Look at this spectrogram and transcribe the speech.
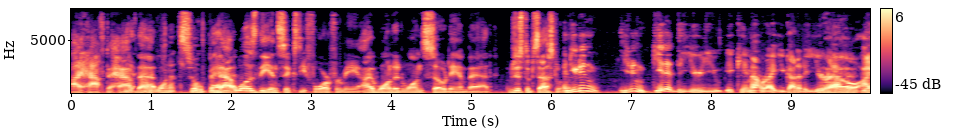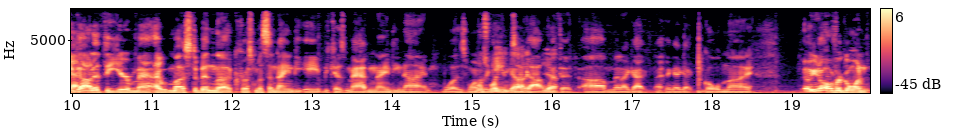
I have to have Yeah, I that. want it so bad. That was the N64 for me. I wanted one so damn bad. I was just obsessed with And it. you didn't you didn't get it the year you it came out, right? You got it a year No, after. I Yeah. got it the year Ma- I must have been the Christmas of '98 because Madden '99 was one Was of the games got I it, got yeah. with it. Um, and I got, I think I got GoldenEye. Oh, You know, over going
